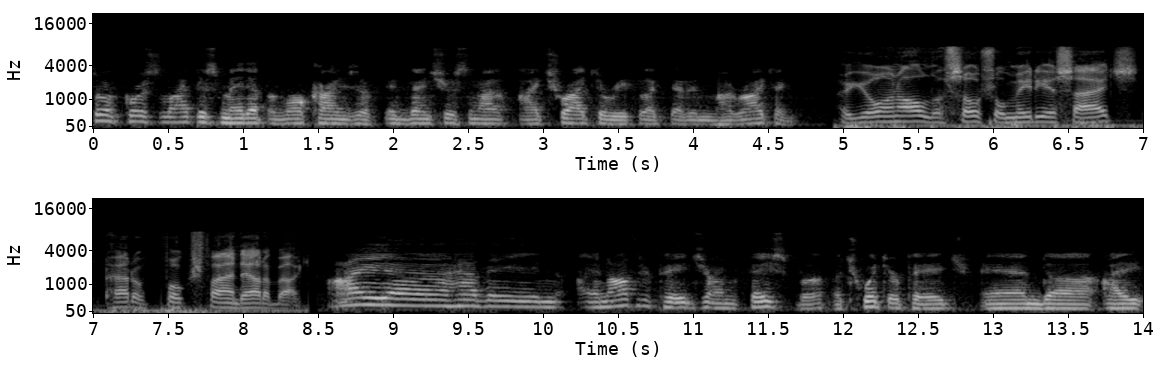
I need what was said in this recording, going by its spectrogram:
So, of course, life is made up of all kinds of adventures, and I, I try to reflect that in my writing. Are you on all the social media sites? How do folks find out about you? I uh, have a, an author page on Facebook, a Twitter page, and uh, I,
